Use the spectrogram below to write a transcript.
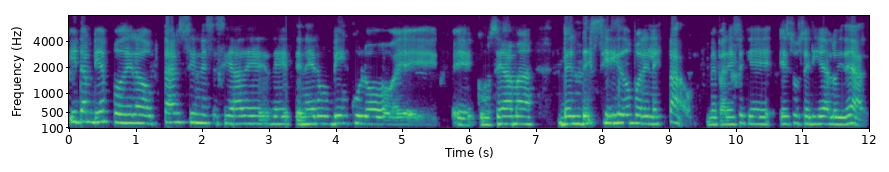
Y también poder adoptar sin necesidad de, tener un vínculo, eh, eh, como se llama?, bendecido por el Estado. Me parece que eso sería lo ideal.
